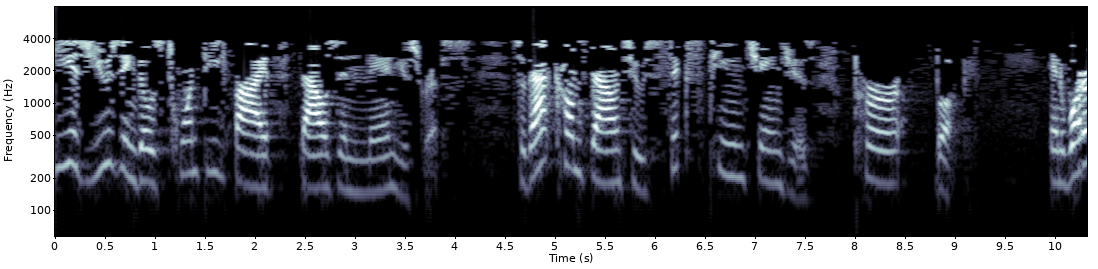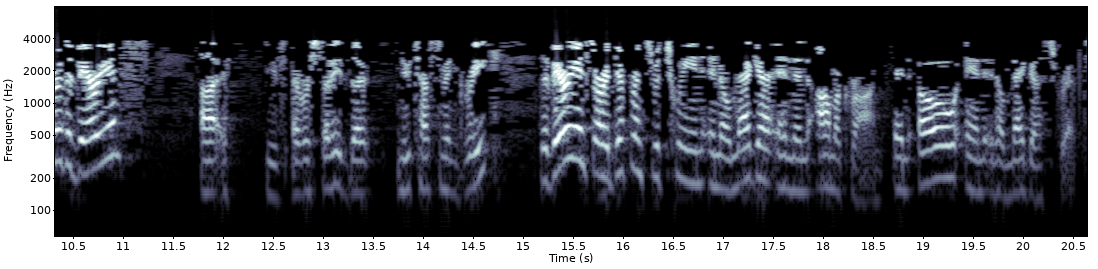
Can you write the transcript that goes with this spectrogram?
he is using those 25,000 manuscripts. So that comes down to 16 changes per book. And what are the variants? Uh, if you've ever studied the New Testament Greek, the variants are a difference between an omega and an omicron, an O and an omega script.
